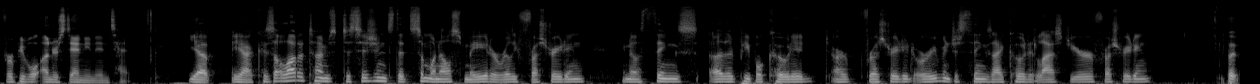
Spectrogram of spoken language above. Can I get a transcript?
for people understanding intent. Yep. Yeah. Because a lot of times decisions that someone else made are really frustrating. You know, things other people coded are frustrated, or even just things I coded last year are frustrating. But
